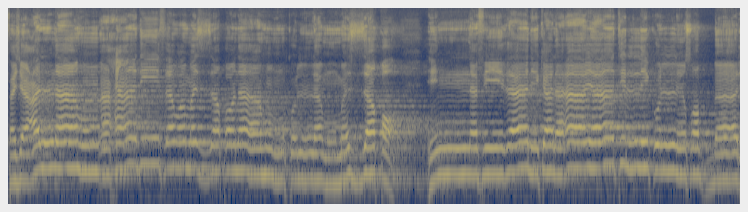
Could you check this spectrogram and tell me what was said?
فجعلناهم أحاديث ومزقناهم كل ممزق. إن في ذلك لآيات لكل صبار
